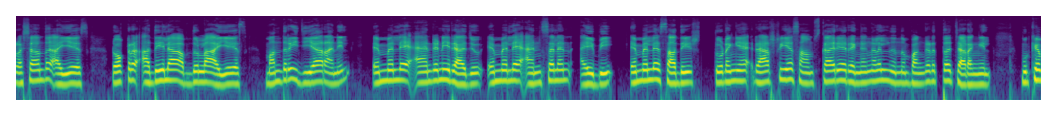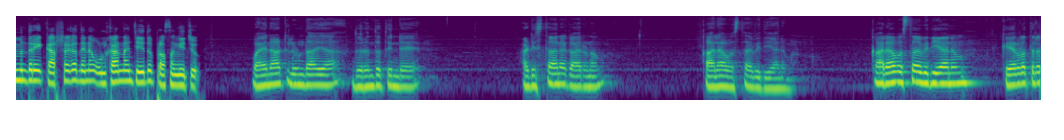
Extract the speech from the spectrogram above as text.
പ്രശാന്ത് ഐ ഡോക്ടർ അദീല അബ്ദുള്ള ഐ മന്ത്രി G R Anil M L A Antony Raju M L A Ansalan I B M L A Satheesh തുടങ്ങിയ രാഷ്ട്രീയ സാംസ്കാരിക രംഗങ്ങളിൽ നിന്നും പങ്കെടുത്ത ചടങ്ങിൽ മുഖ്യമന്ത്രി കർഷക ദിനം ഉദ്ഘാടനം ചെയ്ത് പ്രസംഗിച്ചു. വയനാട്ടിലുണ്ടായ ദുരന്തത്തിന്റെ അടിസ്ഥാന കാരണം കാലാവസ്ഥാ വ്യതിയാനമാണ്. കാലാവസ്ഥാ വ്യതിയാനം കേരളത്തിലെ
